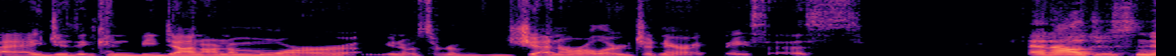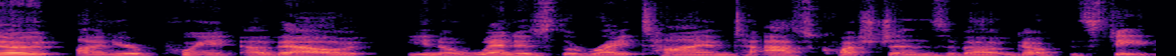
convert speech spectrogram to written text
I, I do think can be done on a more, you know, sort of general or generic basis. And I'll just note on your point about, you know, when is the right time to ask questions about gov- state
